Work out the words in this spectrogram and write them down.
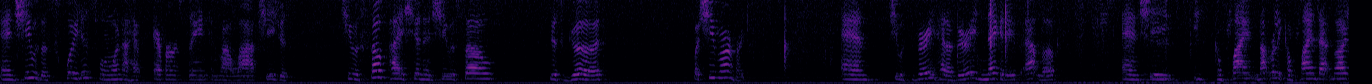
And she was the sweetest woman I have ever seen in my life. She just, she was so patient and she was so just good, but she murmured. And she was very, had a very negative outlook, and she complained, not really complained that much,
